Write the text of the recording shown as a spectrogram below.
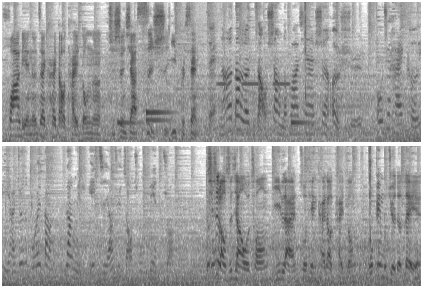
花莲呢再开到台东呢，只剩下四十一 percent。对，然后到了早上的话，现在剩二十，我觉得还可以啊，就是不会到让你一直要去找充电桩。其实老实讲，我从宜兰昨天开到台东，我并不觉得累耶，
